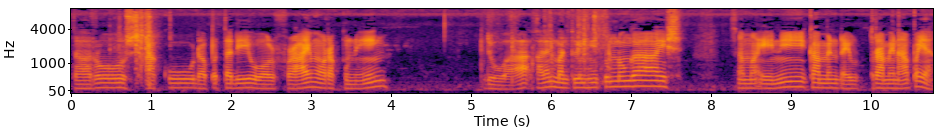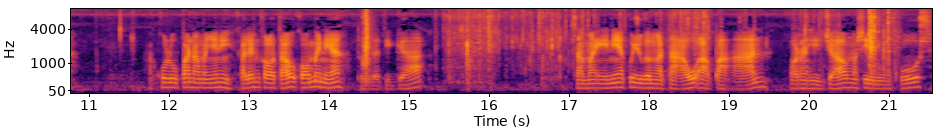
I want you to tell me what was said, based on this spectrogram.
Terus aku dapet tadi Wolfram warna kuning. Dua. Kalian bantuin hitung dong guys sama ini Kamen Ultraman apa ya? Aku lupa namanya nih. Kalian kalau tahu komen ya. Tuh udah tiga. Sama ini aku juga nggak tahu apaan. Warna hijau masih dibungkus.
